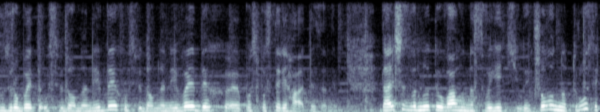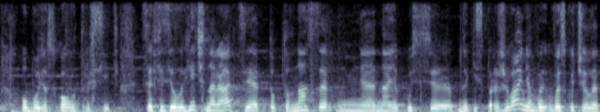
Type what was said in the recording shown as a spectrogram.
зробити усвідомлений дих, усвідомлений видих, е, поспостерігати за ним. Далі звернути увагу на своє тіло. Якщо воно трусить, обов'язково трусіть. Це фізіологічна реакція, тобто в нас е, на якусь на якісь переживання вискочили,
